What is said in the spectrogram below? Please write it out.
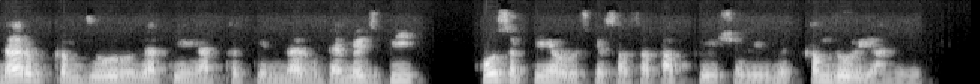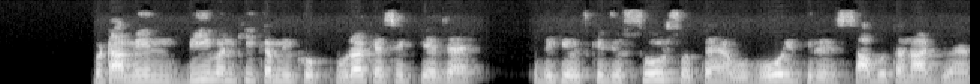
नर्व कमज़ोर हो जाती है, यहाँ तक कि नर्व डैमेज भी हो सकती है और उसके साथ साथ आपके शरीर में कमज़ोरी आने लगती है। विटामिन बी वन की कमी को पूरा कैसे किया जाए? तो देखिए, उसके जो सोर्स होते हैं, वो वोल ग्रेन साबुत अनाज जो है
